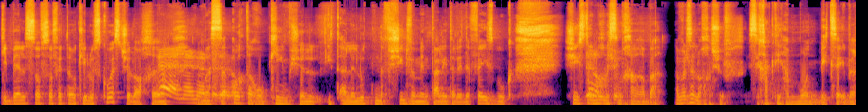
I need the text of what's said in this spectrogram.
קיבל סוף סוף את ה Oculus Quest שלו אחרי כן, כן, כן, מסעות ארוכים של התעללות נפשית ומנטלית על ידי פייסבוק שהסתיימו לא. בשמחה רבה אבל זה לא חשוב שיחקתי המון Beat Saber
